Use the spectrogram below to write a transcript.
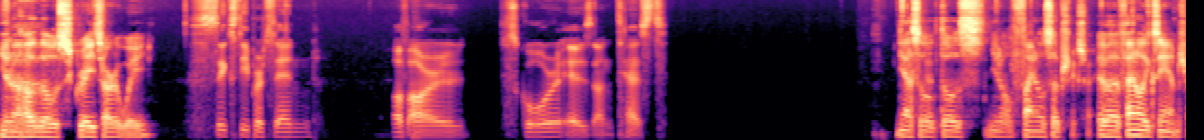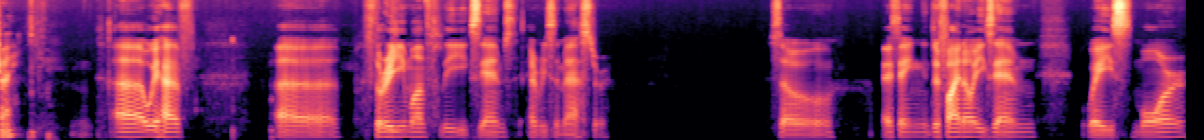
you know how uh, those grades are weighed. sixty percent of our score is on tests. Yeah, so those you know final subjects, right? Uh, final exams, right? Uh, we have uh three monthly exams every semester. So I think the final exam weighs more,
